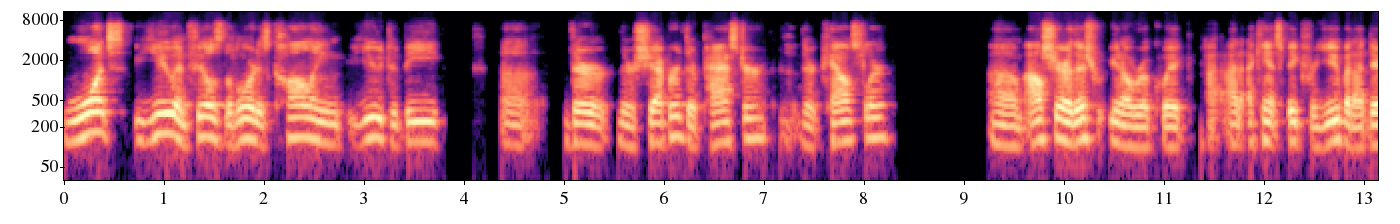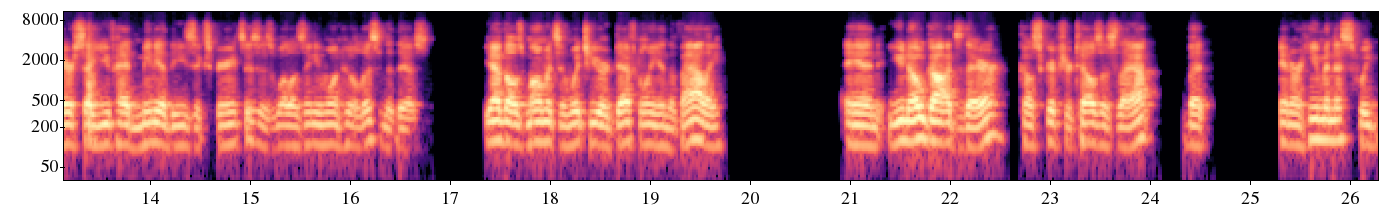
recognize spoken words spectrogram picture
once you and feels the Lord is calling you to be uh, their their shepherd, their pastor, their counselor. Um, I'll share this, you know, real quick. I, I, can't speak for you, but I dare say you've had many of these experiences, as well as anyone who will listen to this you have those moments in which you are definitely in the valley and you know God's there because scripture tells us that, but in our humanness, we,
